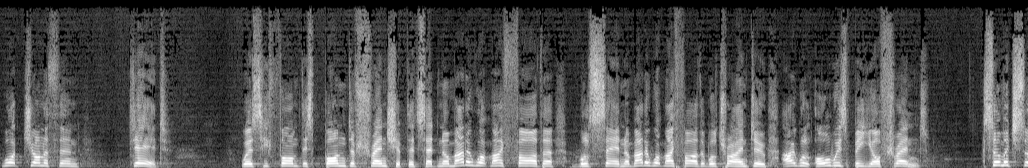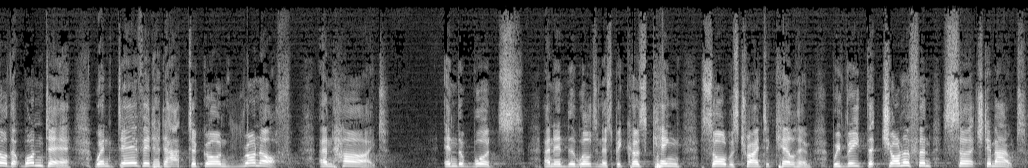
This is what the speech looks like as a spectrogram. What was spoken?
what Jonathan did was he formed this bond of friendship that said, No matter what my father will say, no matter what my father will try and do, I will always be your friend. So much so that one day, when David had had to go and run off and hide in the woods and in the wilderness because King Saul was trying to kill him, we read that Jonathan searched him out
